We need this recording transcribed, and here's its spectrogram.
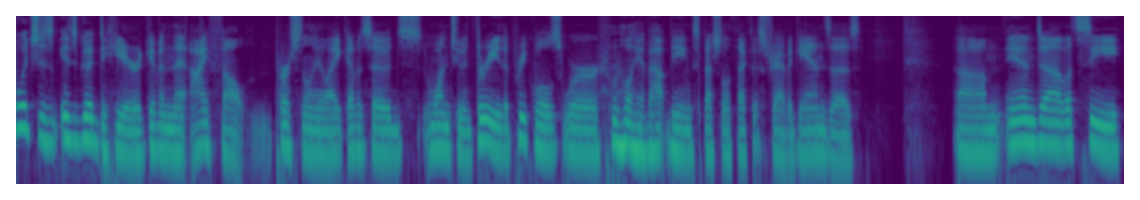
which is is good to hear, given that I felt personally like episodes one, two, and three, the prequels were really about being special effects extravaganzas. Um, and uh, let's see.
